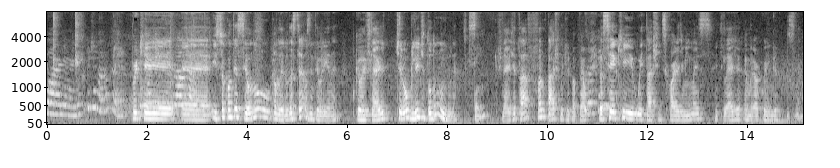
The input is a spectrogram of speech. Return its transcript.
Warner, nunca pedi nada. Porque é, isso aconteceu no Cavaleiro das Trevas, em teoria, né? Porque o Heath Ledger tirou o brilho de todo mundo, né? Sim. O Heath Ledger tá fantástico naquele papel. Eu sei que o Itachi discorda de mim, mas Heath Ledger é o melhor Coringa do cinema.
